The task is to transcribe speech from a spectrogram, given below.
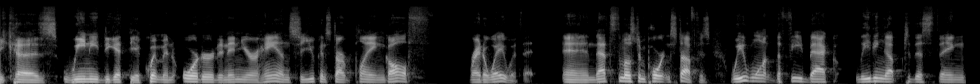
because we need to get the equipment ordered and in your hands so you can start playing golf right away with it. And that's the most important stuff is we want the feedback leading up to this thing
